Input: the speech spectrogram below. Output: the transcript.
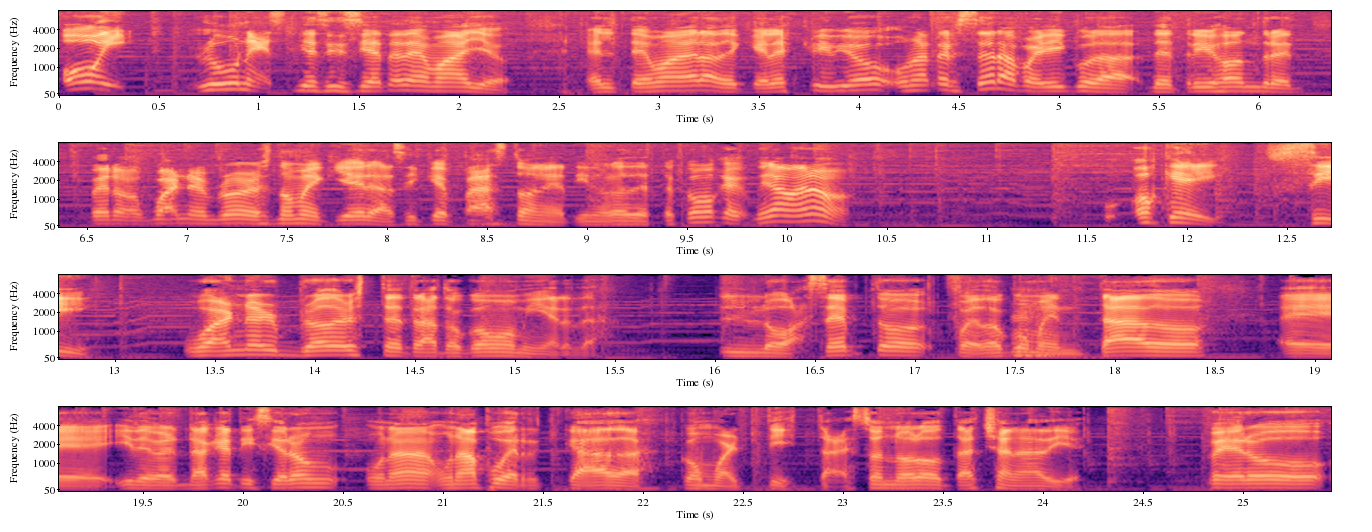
Hoy, lunes 17 de mayo, el tema era de que él escribió una tercera película de 300, pero Warner Bros. no me quiere, así que pass on it y no lo de esto. Es como que, mira, mano, ok, sí, Warner Brothers te trató como mierda. Lo acepto, fue documentado. eh, y de verdad que te hicieron una, una puercada como artista. Eso no lo tacha nadie. Pero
